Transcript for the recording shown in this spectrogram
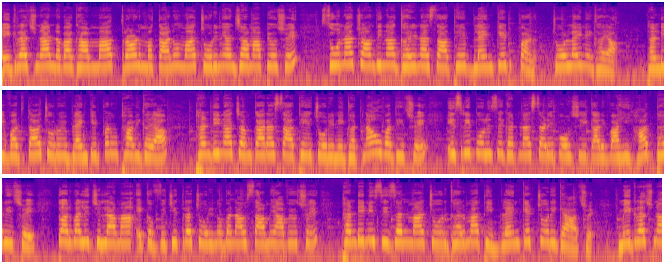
મેઘરાજના નવા ગામમાં ત્રણ મકાનોમાં ચોરીને અંજામ આપ્યો છે. સોના ચાંદીના ઘરેણા સાથે બ્લેન્કેટ પણ ચોર લઈને ગયા. ઠંડી વધતા ચોરોએ બ્લેન્કેટ પણ ઉઠાવી ગયા. ઠંડીના ચમકારા સાથે ચોરીની ઘટનાઓ વધી છે. ઈસરી પોલીસે ઘટના સ્થળે પહોંચી કાર્યવાહી હાથ ધરી છે. તો અરવલ્લી જિલ્લામાં એક વિચિત્ર ચોરીનો બનાવ સામે આવ્યો છે. ઠંડીની સિઝનમાં ચોર ઘરમાંથી બ્લેન્કેટ ચોરી ગયા છે. મેઘરજના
